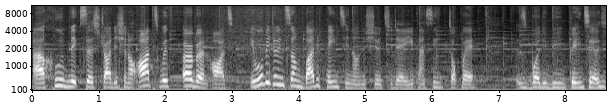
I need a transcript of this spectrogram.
uh, who mixes traditional art with urban art. He will be doing some body painting on the show today. You can see Tokwe, his body being painted.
